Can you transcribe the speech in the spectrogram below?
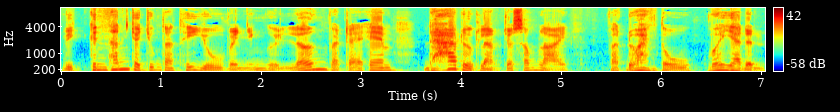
Việc Kinh Thánh cho chúng ta thí dụ về những người lớn và trẻ em đã được làm cho sống lại và đoàn tụ với gia đình.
